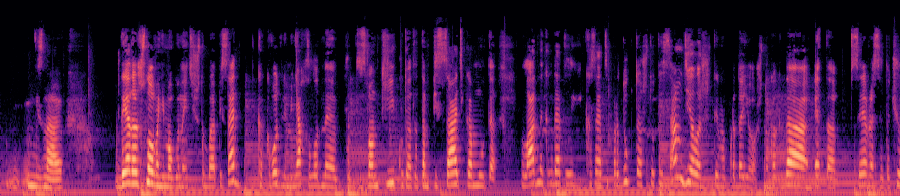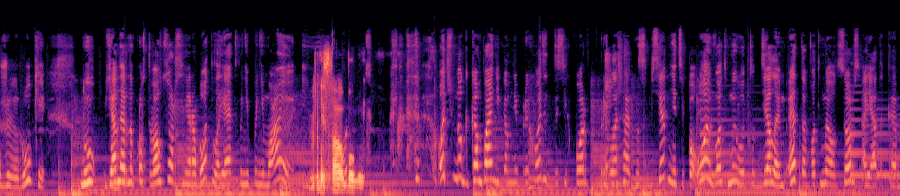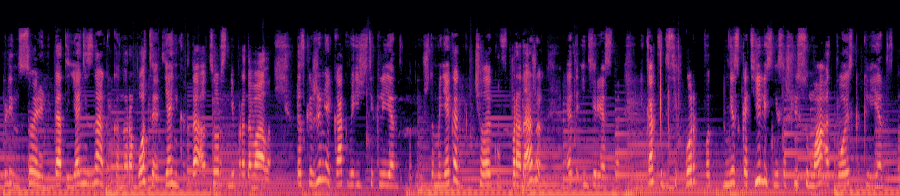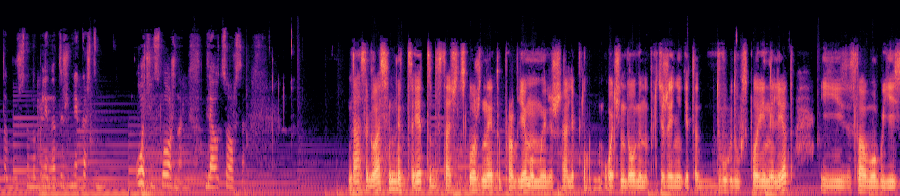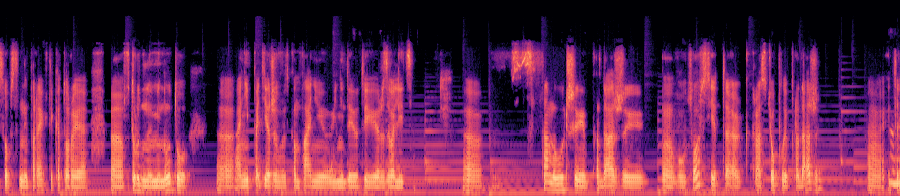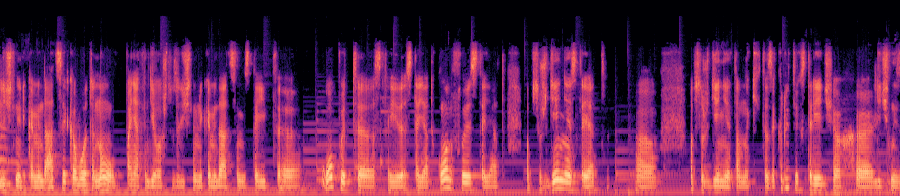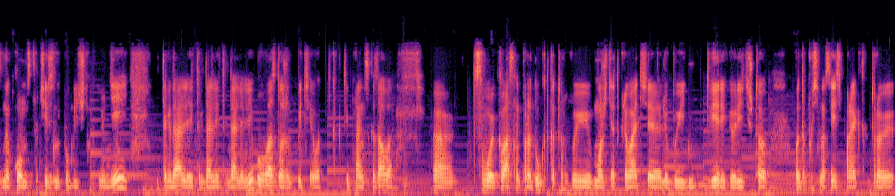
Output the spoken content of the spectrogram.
не знаю, да я даже слова не могу найти, чтобы описать, каково для меня холодные звонки, куда-то там писать кому-то. Ладно, когда это касается продукта, что ты сам делаешь, ты его продаешь, но когда это сервис, это чужие руки, ну, я, наверное, просто в аутсорсе не работала, я этого не понимаю. И, и слава богу. Очень много компаний ко мне приходят, до сих пор приглашают на собеседование, типа, ой, вот мы вот тут делаем это, вот мы аутсорс, а я такая, блин, сори, ребята, я не знаю, как оно работает, я никогда аутсорс не продавала. Расскажи мне, как вы ищете клиентов, потому что мне, как человеку в продажах, это интересно. И как вы до сих пор вот не скатились, не сошли с ума от поиска клиентов, потому что, ну, блин, это же, мне кажется, очень сложно для аутсорса. Да, согласен, это, это достаточно сложно, эту проблему мы решали прям очень долго, на протяжении где-то двух-двух с половиной лет, и, слава богу, есть собственные проекты, которые э, в трудную минуту э, они поддерживают компанию и не дают ей развалиться. Э, самые лучшие продажи э, в аутсорсе это как раз теплые продажи, э, это mm-hmm. личные рекомендации кого-то. Ну, понятное дело, что за личными рекомендациями стоит э, опыт, стоит, стоят конфы, стоят обсуждения, стоят обсуждения там на каких-то закрытых встречах, личные знакомства через непубличных людей и так далее, и так далее, и так далее. Либо у вас должен быть, вот как ты правильно сказала, свой классный продукт, который вы можете открывать э, любые двери и говорить, что вот, допустим, у нас есть проект, который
